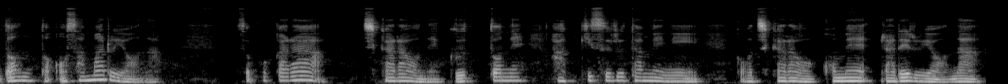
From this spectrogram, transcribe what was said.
ドンと収まるような、そこから力をね、ぐっとね、発揮するために、こう力を込められるような、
